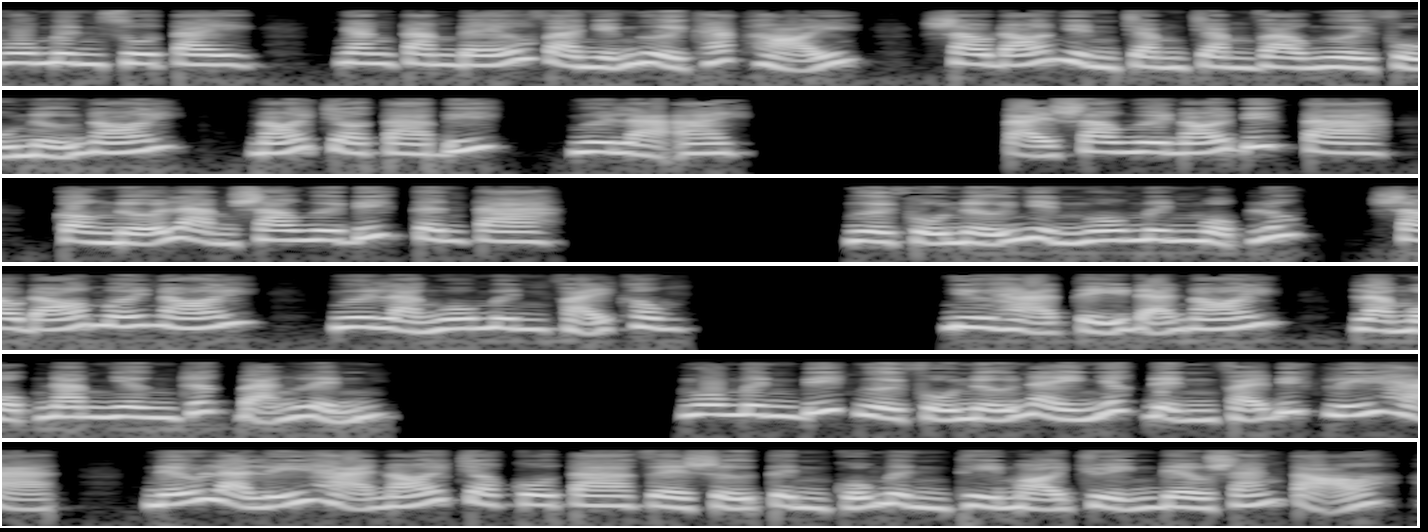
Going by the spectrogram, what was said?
Ngô minh xua tay, ngăn tam béo và những người khác hỏi, sau đó nhìn chằm chằm vào người phụ nữ nói nói cho ta biết ngươi là ai? Tại sao ngươi nói biết ta, còn nữa làm sao ngươi biết tên ta? Người phụ nữ nhìn ngô minh một lúc, sau đó mới nói, ngươi là ngô minh phải không? Như hạ tỷ đã nói, là một nam nhân rất bản lĩnh. Ngô minh biết người phụ nữ này nhất định phải biết lý hạ, nếu là lý hạ nói cho cô ta về sự tình của mình thì mọi chuyện đều sáng tỏ.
